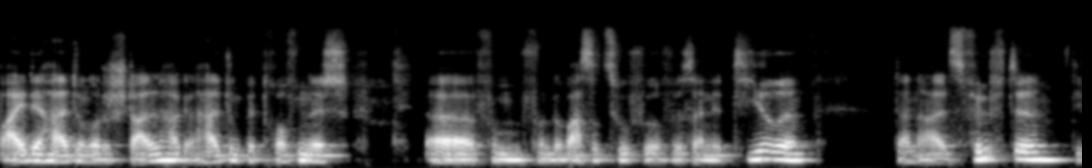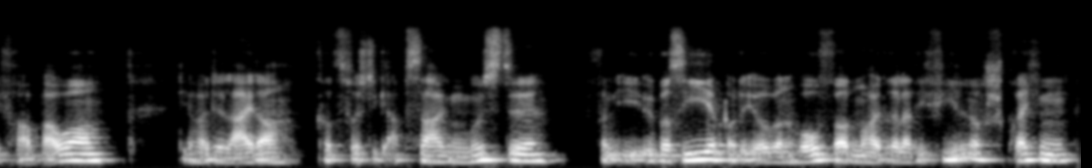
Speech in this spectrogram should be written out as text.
Weidehaltung oder Stallhaltung betroffen ist, äh, vom, von der Wasserzufuhr für seine Tiere. Dann als fünfte die Frau Bauer, die heute leider kurzfristig absagen musste. Von über sie oder über den Hof werden wir heute relativ viel noch sprechen.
